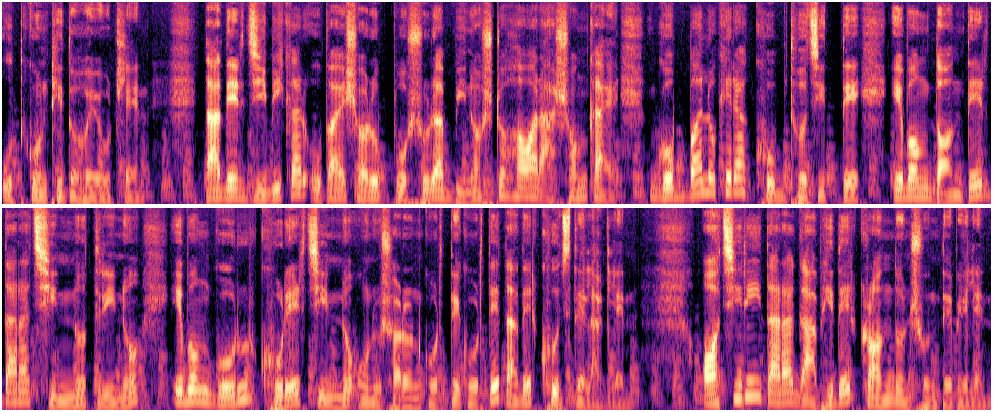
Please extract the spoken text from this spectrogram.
উৎকণ্ঠিত হয়ে উঠলেন। তাদের জীবিকার উপায়স্বরূপ পশুরা বিনষ্ট হওয়ার আশঙ্কায় গোব্বালকেরা ক্ষুব্ধ চিত্তে এবং দন্তের দ্বারা ছিন্ন তৃণ এবং গরুর খুঁড়ের চিহ্ন অনুসরণ করতে করতে তাদের খুঁজতে লাগলেন। অচিরেই তারা গাভীদের ক্রন্দন শুনতে পেলেন।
